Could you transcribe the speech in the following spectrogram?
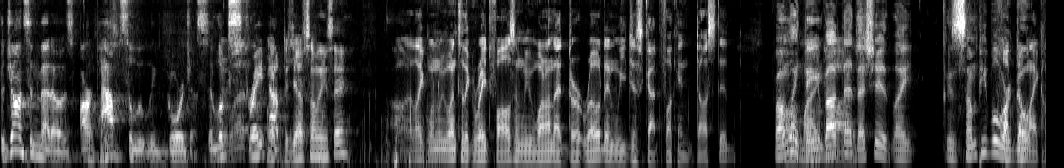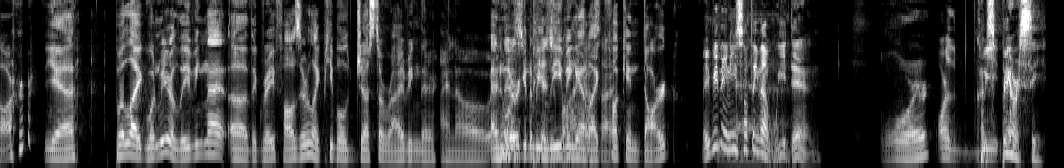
The Johnson Meadows are absolutely gorgeous. It looks straight Oh, out did you have something to say? Oh, like when we went to the Great Falls and we went on that dirt road and we just got fucking dusted. Bro, I'm Oh like my thinking about that. That shit, like, because some people were Fucked up going. my car. Yeah. But like when we were leaving that, uh, the Great Falls, there were like people just arriving there. I know. and It they were going to be leaving at like outside. fucking dark. Maybe they knew something that we didn't. Or or the, we, conspiracy.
